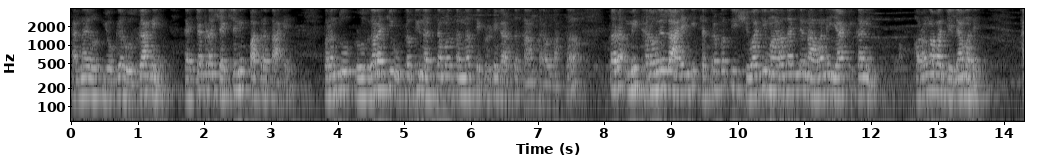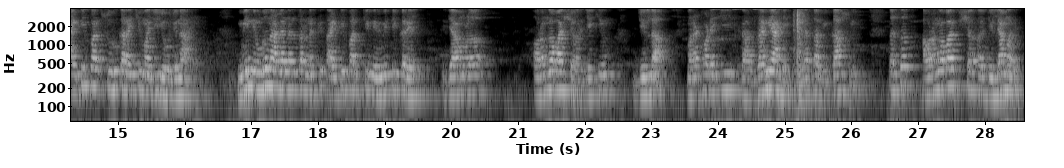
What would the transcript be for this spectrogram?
त्यांना योग्य रोजगार नाही त्यांच्याकडे शैक्षणिक पात्रता आहे. परंतु रोजगाराची उपलब्धी नसल्यामुळे त्यांना सिक्युरिटी गार्डचं काम करावं लागतं. तर मी ठरवलेलं आहे की छत्रपती शिवाजी महाराजांच्या नावाने या ठिकाणी औरंगाबाद जिल्ह्यामध्ये आय टी पार्क सुरू करायची माझी योजना आहे. मी निवडून आल्यानंतर नक्कीच आय टी पार्कची निर्मिती करेल. ज्यामुळं औरंगाबाद शहर जे की जिल्हा मराठवाड्याची राजधानी आहे त्याचा विकास होईल. तसंच औरंगाबाद श जिल्ह्यामध्ये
